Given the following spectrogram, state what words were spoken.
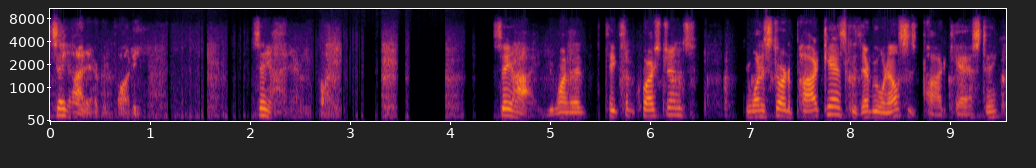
Say hi to everybody. Say hi to everybody. Say hi. You want to take some questions? You want to start a podcast because everyone else is podcasting?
